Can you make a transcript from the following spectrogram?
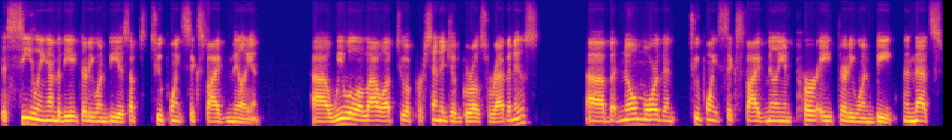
the ceiling under the 831B is up to 2.65 million. Uh, we will allow up to a percentage of gross revenues, uh, but no more than 2.65 million per 831B, and that's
